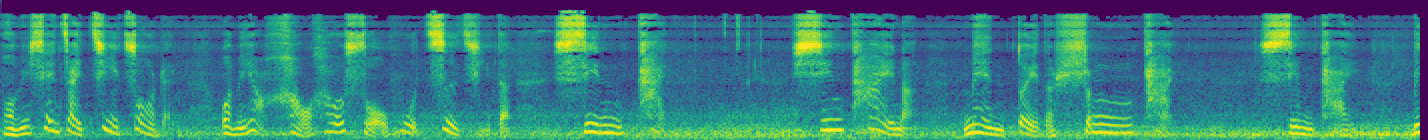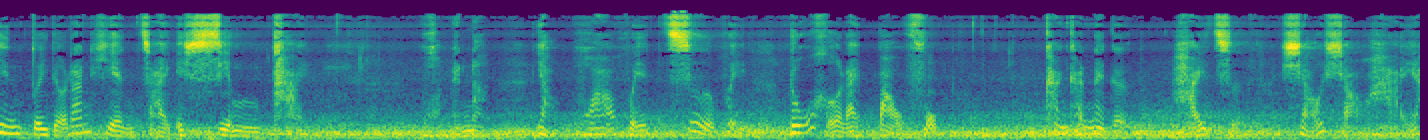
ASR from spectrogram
我们现在既做人，我们要好好守护自己的心态。心态呢，面对的生态，心态面对着咱现在的心态，我们呢要？发挥智慧，如何来保护？看看那个孩子，小小孩呀、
